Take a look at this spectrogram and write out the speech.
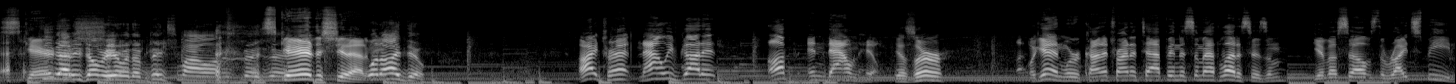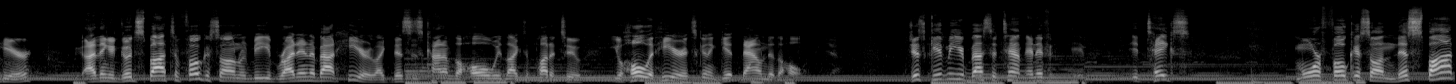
scared. See, Daddy's the over shit here out with a of me. big smile on his face. Scared the shit out of What me. What I do? All right, Trent. Now we've got it up and downhill. Yes, sir. Again, we're kind of trying to tap into some athleticism, give ourselves the right speed here. I think a good spot to focus on would be right in about here. Like this is kind of the hole we'd like to putt it to. You hole it here, it's going to get down to the hole. Yeah. Just give me your best attempt, and if, if it takes more focus on this spot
